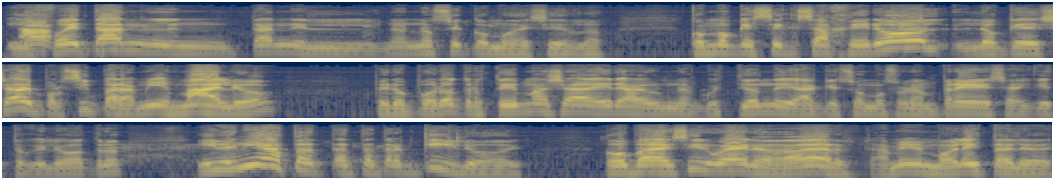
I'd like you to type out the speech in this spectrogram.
y Ah. fue tan, tan el, no, no sé cómo decirlo, como que se exageró lo que ya de por sí para mí es malo, pero por otros temas ya era una cuestión de a que somos una empresa y que esto que lo otro, y venía hasta, hasta tranquilo hoy, como para decir, bueno, a ver, a mí me molesta lo-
